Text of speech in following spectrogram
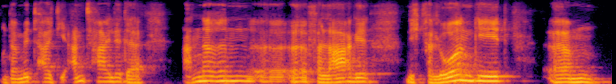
Und damit halt die Anteile der anderen äh, äh Verlage nicht verloren geht, ähm,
